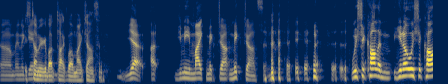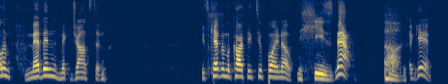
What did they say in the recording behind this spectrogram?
Um and Just again tell me you're about to talk about Mike Johnson. yeah, uh, you mean Mike McJo- Mick Johnson. We should call him, you know, we should call him Mevin McJohnston. He's Kevin McCarthy 2.0. He's Now, ah, again,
